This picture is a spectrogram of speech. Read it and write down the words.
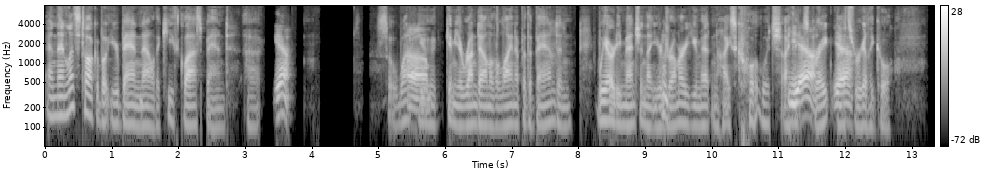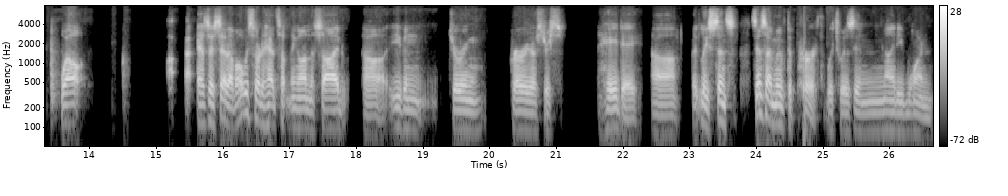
And then let's talk about your band now, the Keith Glass Band. Uh, yeah. So why don't um, you give me a rundown of the lineup of the band? And we already mentioned that your hmm. drummer you met in high school, which I think yeah, is great. Yeah. That's really cool. Well, as I said, I've always sort of had something on the side, uh, even during Prairie Oyster's heyday. Uh, at least since since I moved to Perth, which was in '91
